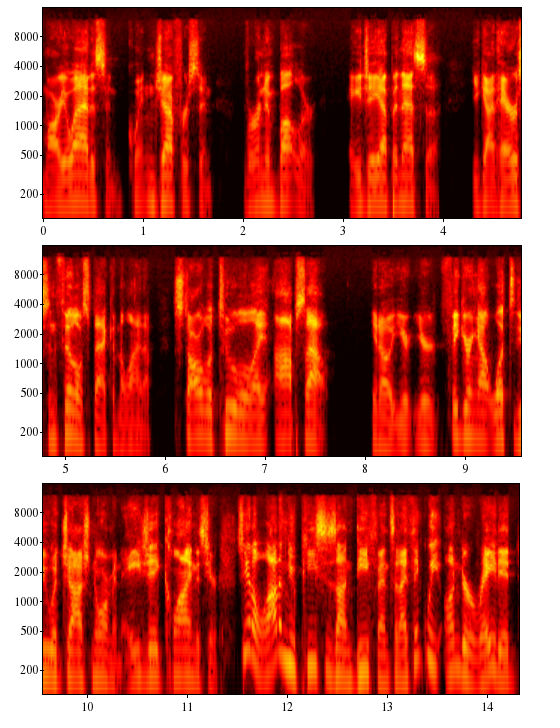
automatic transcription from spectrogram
Mario Addison, Quinton Jefferson, Vernon Butler, AJ Epenesa. You got Harrison Phillips back in the lineup. Star Lotulelei opts out. You know, you're you're figuring out what to do with Josh Norman. AJ Klein is here. So you had a lot of new pieces on defense, and I think we underrated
